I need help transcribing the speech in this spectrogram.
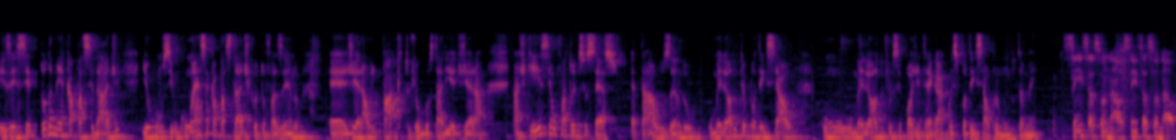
exercer toda a minha capacidade e eu consigo com essa capacidade que eu estou fazendo é, gerar o impacto que eu gostaria de gerar. Acho que esse é o fator de sucesso, é estar tá usando o melhor do teu potencial com o melhor do que você pode entregar com esse potencial para o mundo também. Sensacional, sensacional.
